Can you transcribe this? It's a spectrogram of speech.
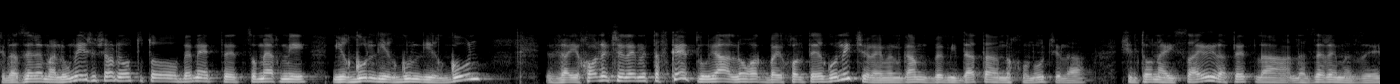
של הזרם הלאומי, שאפשר לראות אותו באמת צומח מארגון לארגון לארגון, והיכולת שלהם לתפקד תלויה לא רק ביכולת הארגונית שלהם, אלא גם במידת הנכונות של השלטון הישראלי לתת לזרם הזה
